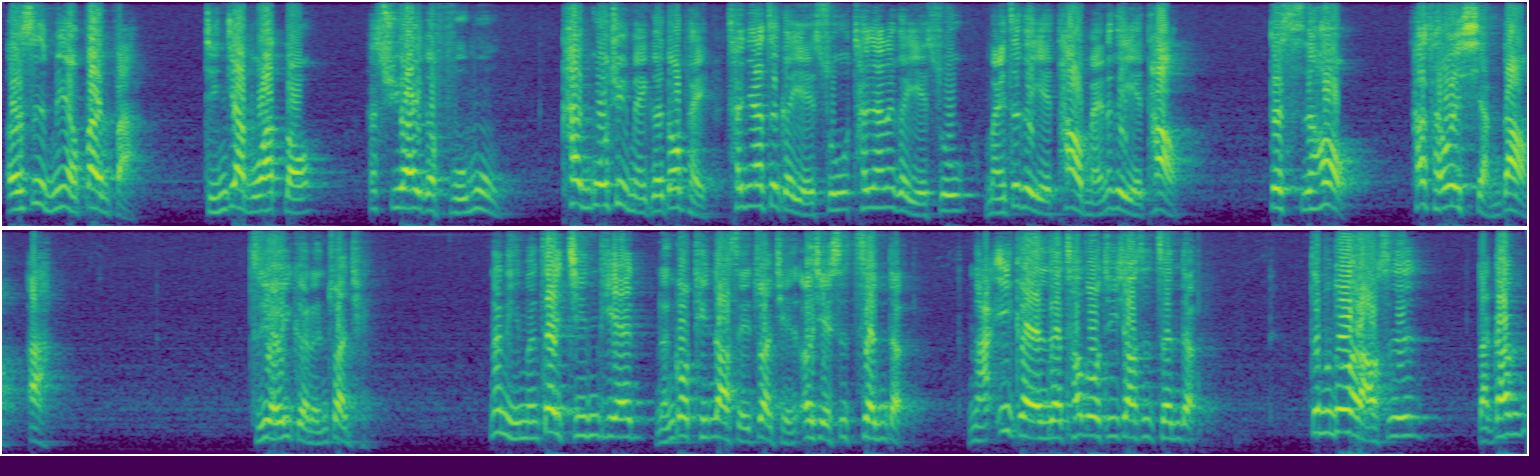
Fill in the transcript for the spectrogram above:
而是没有办法，金价不要多。他需要一个浮木，看过去每个都赔，参加这个也输，参加那个也输，买这个也套，买那个也套的时候，他才会想到啊，只有一个人赚钱。那你们在今天能够听到谁赚钱，而且是真的？哪一个人的操作绩效是真的？这么多的老师，打刚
